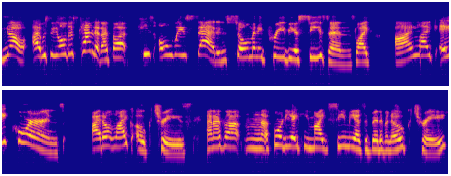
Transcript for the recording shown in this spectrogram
no, I was the oldest candidate. I thought he's always said in so many previous seasons, like I like acorns. I don't like oak trees. And I thought, mm, at 48, he might see me as a bit of an oak tree.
